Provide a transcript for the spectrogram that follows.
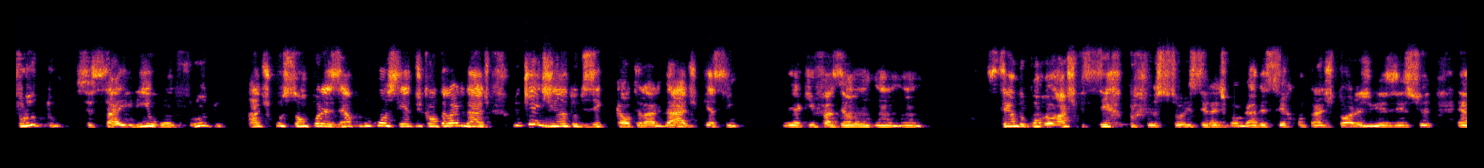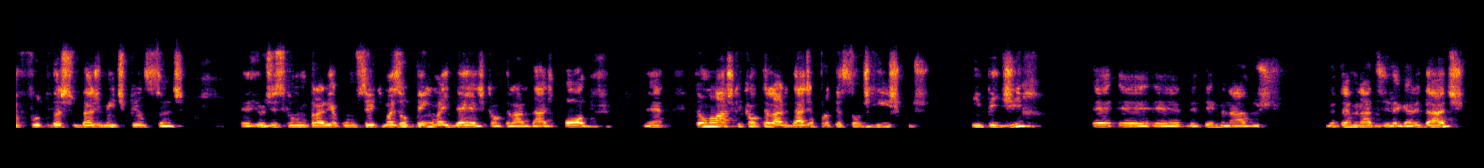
fruto, se sairia algum fruto a discussão, por exemplo, do conceito de cautelaridade. Do que adianta eu dizer cautelaridade, que assim, e aqui fazendo um, um, um sendo, eu acho que ser professor e ser advogado é ser contraditório às vezes, isso é fruto das, das mentes pensantes. É, eu disse que eu não traria conceito, mas eu tenho uma ideia de cautelaridade, óbvio, né? Então, eu acho que cautelaridade é proteção de riscos, impedir é, é, é, determinados, determinadas ilegalidades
